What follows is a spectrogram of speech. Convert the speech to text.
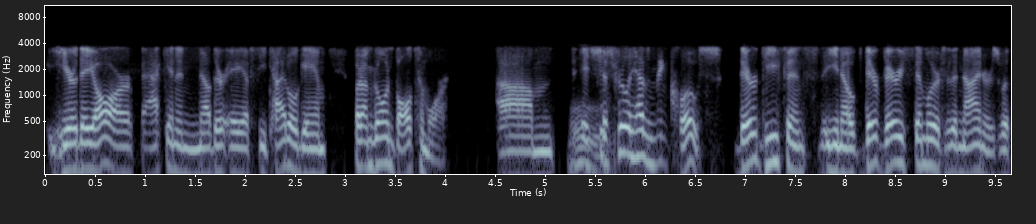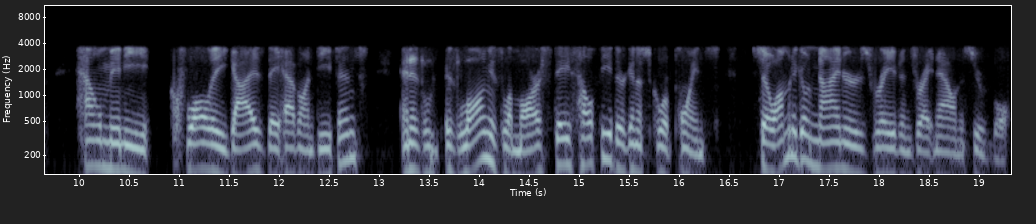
here they are back in another AFC title game. But I'm going Baltimore. Um, it just really hasn't been close. Their defense, you know, they're very similar to the Niners with how many quality guys they have on defense. And as, as long as Lamar stays healthy, they're going to score points. So I'm going to go Niners Ravens right now in the Super Bowl.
